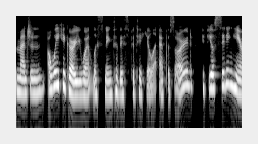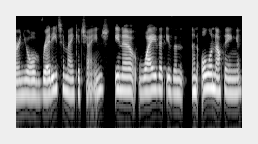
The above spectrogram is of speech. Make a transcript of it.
Imagine a week ago you weren't listening to this particular episode. If you're sitting here and you're ready to make a change in a way that isn't an all or nothing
